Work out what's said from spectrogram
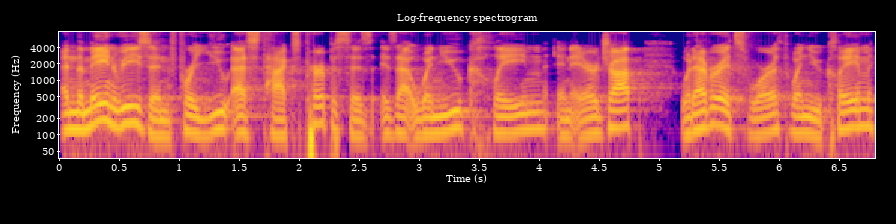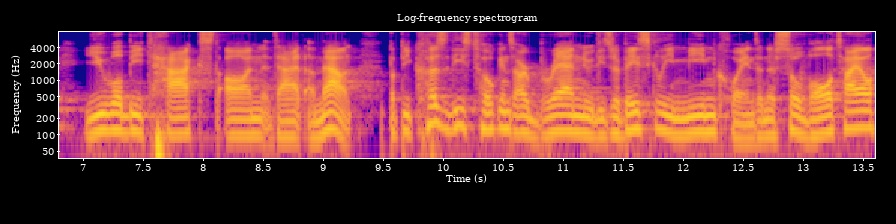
And the main reason for US tax purposes is that when you claim an airdrop, whatever it's worth when you claim, you will be taxed on that amount. But because these tokens are brand new, these are basically meme coins and they're so volatile,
